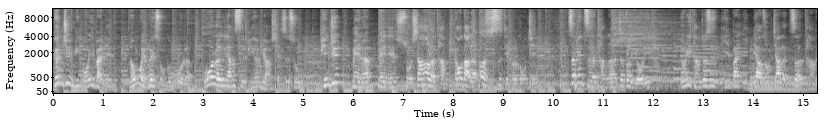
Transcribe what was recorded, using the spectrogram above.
根据民国一百年农委会所公布的国人粮食平衡表显示出，平均每人每年所消耗的糖高达了二十四点二公斤。这边指的糖呢，叫做游离糖。游离糖就是你一般饮料中加了蔗糖，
